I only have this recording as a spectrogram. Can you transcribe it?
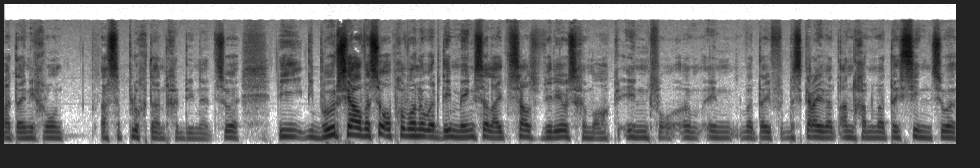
wat hy in die grond as 'n ploeg dan gedien het. So die die boer self was so opgewonde oor die mengsel, hy het selfs video's gemaak en um, en wat hy beskryf wat aangaan wat hy sien. So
